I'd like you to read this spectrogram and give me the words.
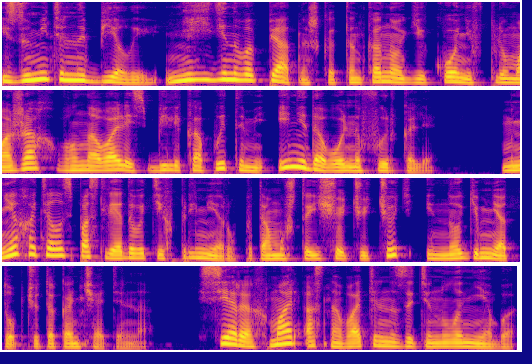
Изумительно белые, ни единого пятнышка, тонконогие кони в плюмажах волновались, били копытами и недовольно фыркали. Мне хотелось последовать их примеру, потому что еще чуть-чуть, и ноги мне оттопчут окончательно. Серая хмарь основательно затянула небо.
